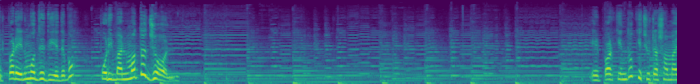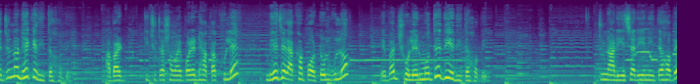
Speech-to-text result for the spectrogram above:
এরপর এর মধ্যে দিয়ে দেব পরিমাণ মতো জল। এরপর কিন্তু কিছুটা সময়ের জন্য ঢেকে দিতে হবে। আবার কিছুটা সময় পরে ঢাকা খুলে ভেজে রাখা পটলগুলো এবার ঝোলের মধ্যে দিয়ে দিতে হবে। একটু নাড়িয়ে চাড়িয়ে নিতে হবে।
